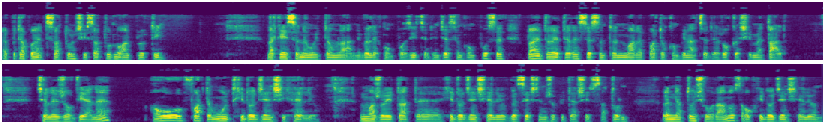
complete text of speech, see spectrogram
ai putea pune Saturn și Saturnul al pluti. Dacă e să ne uităm la nivel de compoziție, din ce sunt compuse, planetele terestre sunt în mare parte o combinație de rocă și metal. Cele joviene au foarte mult hidrogen și heliu. În majoritate, hidrogen și heliu găsești în Jupiter și Saturn. În Neptun și Uranus au hidrogen și heliu în,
